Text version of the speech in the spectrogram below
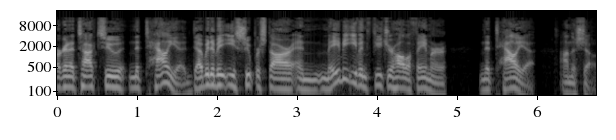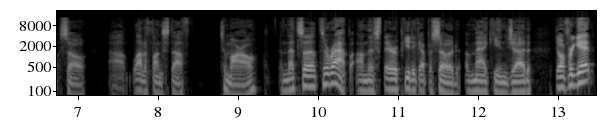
are going to talk to Natalya, WWE superstar and maybe even future Hall of Famer Natalya on the show. So uh, a lot of fun stuff tomorrow. And that's a, that's a wrap on this therapeutic episode of Mackie and Judd. Don't forget,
